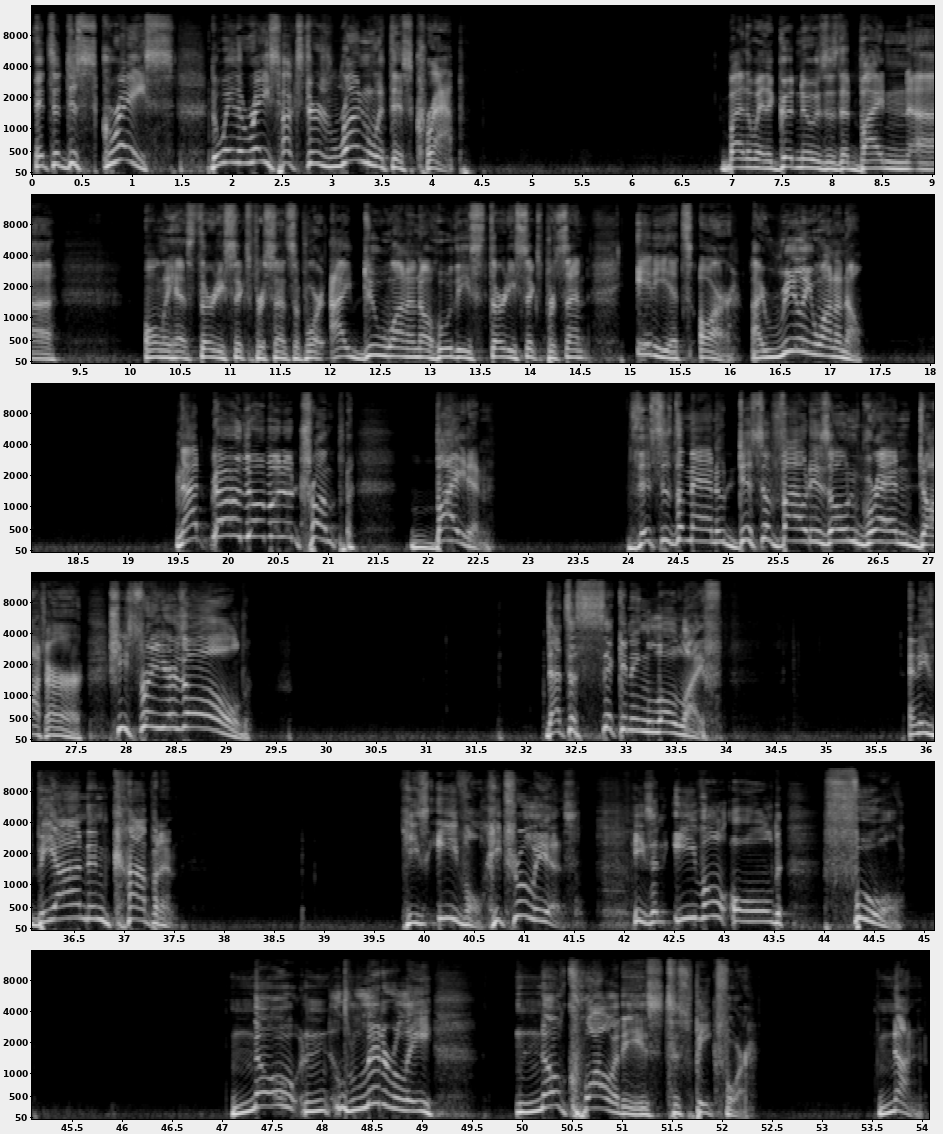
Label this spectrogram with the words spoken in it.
It's a disgrace the way the race hucksters run with this crap. By the way, the good news is that Biden uh, only has 36% support. I do want to know who these 36% idiots are. I really want to know. Not uh, Trump, Biden. This is the man who disavowed his own granddaughter. She's three years old. That's a sickening lowlife. And he's beyond incompetent. He's evil. He truly is. He's an evil old fool. No, n- literally, no qualities to speak for. None.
